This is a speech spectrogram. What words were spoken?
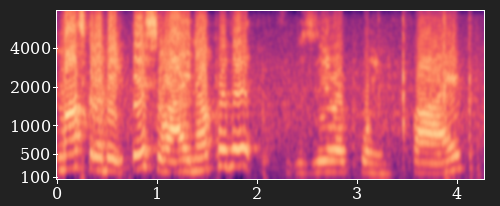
Moss gonna make this line up with it, 0.5.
